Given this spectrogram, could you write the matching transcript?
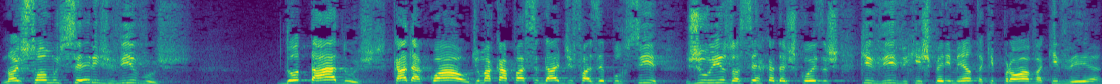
Nós somos seres vivos, dotados, cada qual, de uma capacidade de fazer por si juízo acerca das coisas que vive, que experimenta, que prova, que vê.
